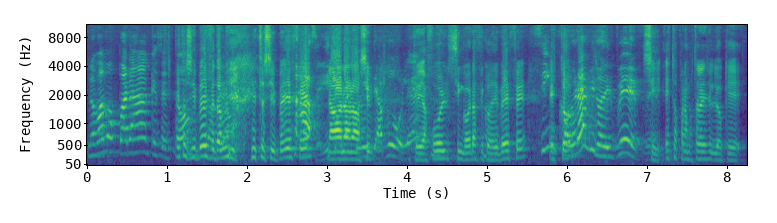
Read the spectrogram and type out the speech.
nos vamos para. ¿Qué es esto? Esto es IPF también, esto es IPF. Ah, seguiste, no, no, no, sí, a full, ¿eh? estoy a full, cinco gráficos de IPF. Cinco Esto- gráficos de IPF. Sí, esto es para mostrarles lo que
